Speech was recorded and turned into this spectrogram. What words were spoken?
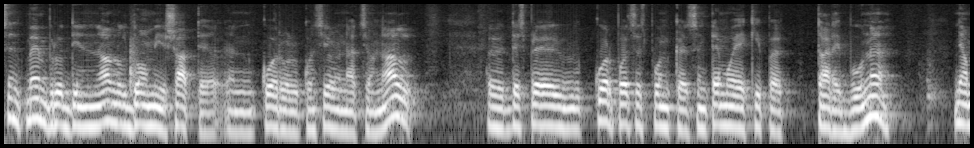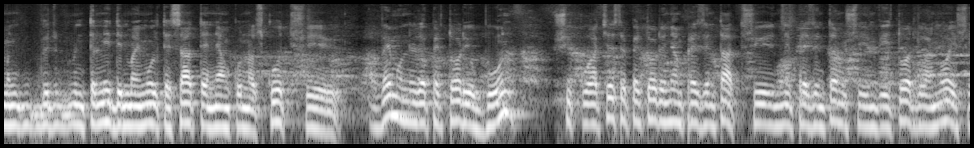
Sunt membru din anul 2007 în corul Consiliului Național. Despre cor pot să spun că suntem o echipă tare bună. Ne-am întâlnit din mai multe sate, ne-am cunoscut și avem un repertoriu bun și cu acest repertoriu ne-am prezentat și ne prezentăm și în viitor la noi și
